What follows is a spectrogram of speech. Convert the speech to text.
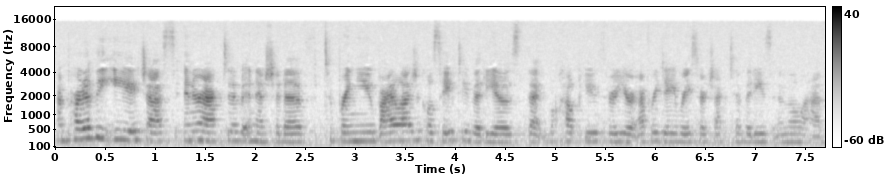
I'm part of the EHS Interactive Initiative to bring you biological safety videos that will help you through your everyday research activities in the lab.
